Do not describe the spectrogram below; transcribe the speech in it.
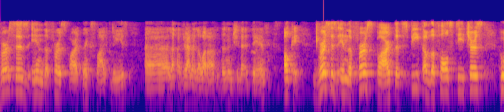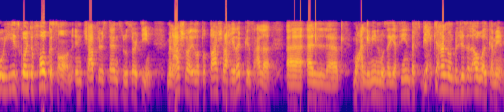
verses in the first part next slide please آه لا رجعنا لورا بدنا نمشي لقدام okay verses in the first part that speak of the false teachers who he is going to focus on in chapters 10 through 13 من 10 إلى 13 راح يركز على آه، المعلمين المزيفين بس بيحكي عنهم بالجزء الأول كمان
